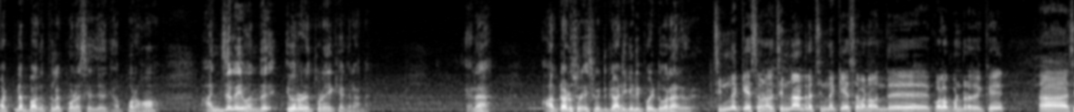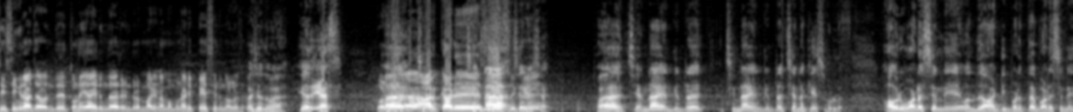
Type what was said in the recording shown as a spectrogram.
பட்டினப்பாக்கத்தில் கொலை செஞ்சதுக்கு அப்புறம் அஞ்சலை வந்து இவருடைய துணையை கேட்குறாங்க ஏன்னா ஆற்காடு சுரேஷ் வீட்டுக்கு அடிக்கடி போயிட்டு வர்றார் இவர். சின்ன கேசவன் அது சின்னான்ற சின்ன கேசவனை வந்து கொலை பண்றதுக்கு சிசிங் ராஜா வந்து துணையா இருந்தாருன்ற மாதிரி நம்ம முன்னாடி பேசியிருந்தோம்ல சார். எஸ் ஒரு ஆற்காடு இப்போ சென்னா என்கின்ற சின்னா என்கின்ற சென்ன கேசவல் அவர் வட சென்னையே வந்து ஆட்டி படுத்த வட சென்னை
